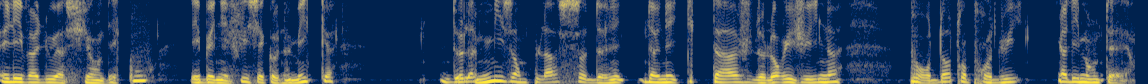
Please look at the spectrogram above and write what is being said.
l'évaluation des coûts et bénéfices économiques de la mise en place d'un étiquetage de l'origine pour d'autres produits alimentaires.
